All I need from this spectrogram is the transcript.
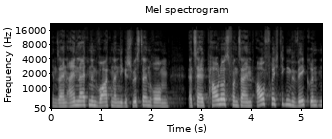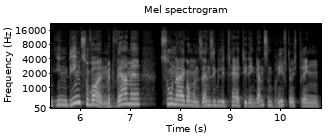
in seinen einleitenden Worten an die Geschwister in Rom, erzählt Paulus von seinen aufrichtigen Beweggründen, ihnen dienen zu wollen, mit Wärme, Zuneigung und Sensibilität, die den ganzen Brief durchdringen,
